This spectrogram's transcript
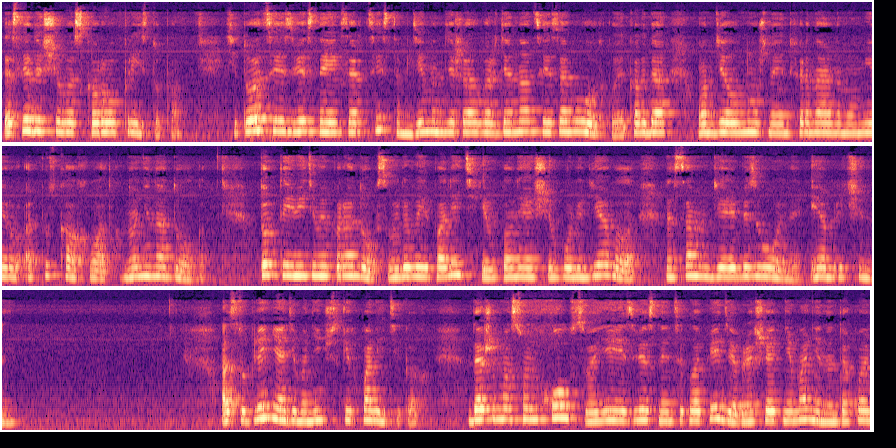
до следующего скорого приступа. Ситуация, известная экзорцистам, демон держал вождя нации за глотку, и когда он делал нужное инфернальному миру, отпускал хватку, но ненадолго. В том-то и видимый парадокс. Волевые политики, выполняющие волю дьявола, на самом деле безвольны и обречены. Отступление о демонических политиках. Даже масон Холл в своей известной энциклопедии обращает внимание на, такое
